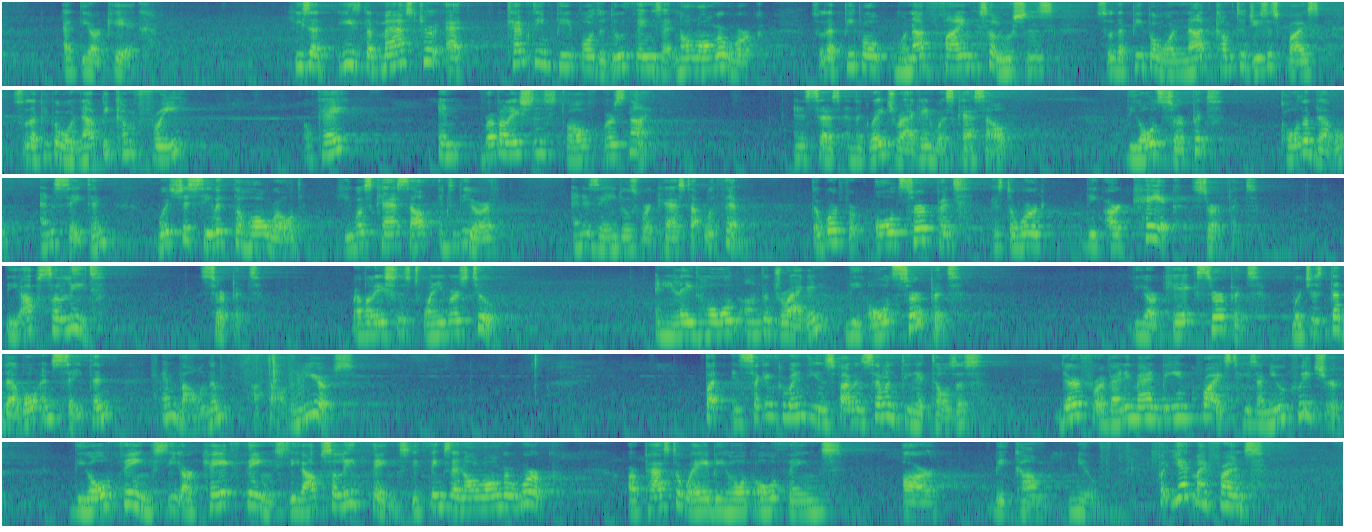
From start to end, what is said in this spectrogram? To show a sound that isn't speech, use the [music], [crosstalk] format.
at the archaic. He's, a, he's the master at tempting people to do things that no longer work so that people will not find solutions, so that people will not come to Jesus Christ, so that people will not become free. Okay? In Revelations 12, verse 9. And it says, And the great dragon was cast out, the old serpent, called the devil and Satan, which deceiveth the whole world. He was cast out into the earth, and his angels were cast out with him. The word for old serpent is the word the archaic serpent, the obsolete serpent. Revelations 20, verse 2. And he laid hold on the dragon, the old serpent, the archaic serpent, which is the devil and Satan, and bound them a thousand years. But in 2 Corinthians 5 and 17 it tells us, Therefore if any man be in Christ, he's a new creature. The old things, the archaic things, the obsolete things, the things that no longer work are passed away. Behold, all things are become new. But yet, my friends,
